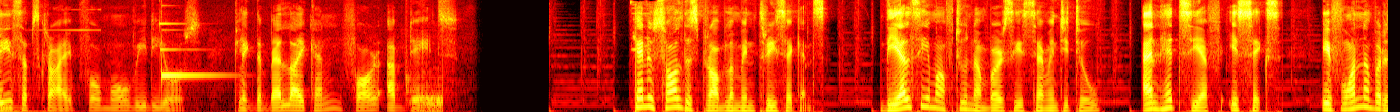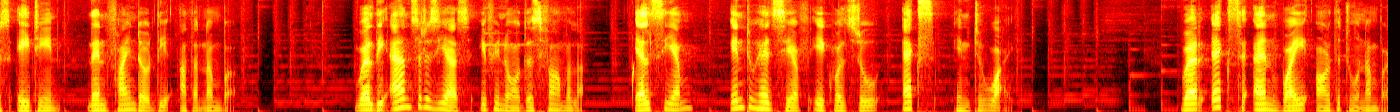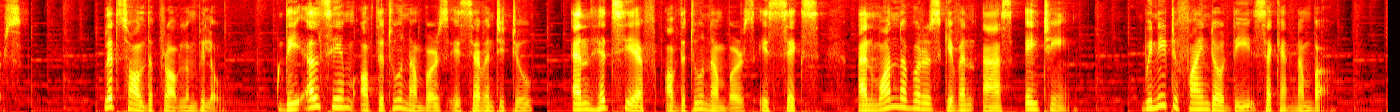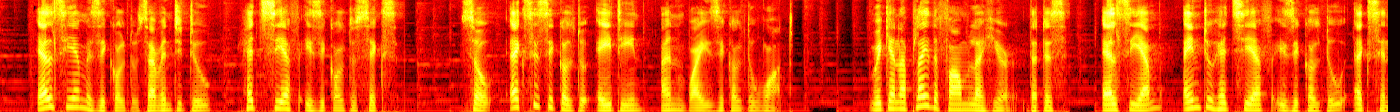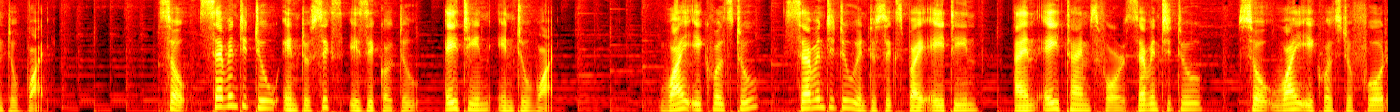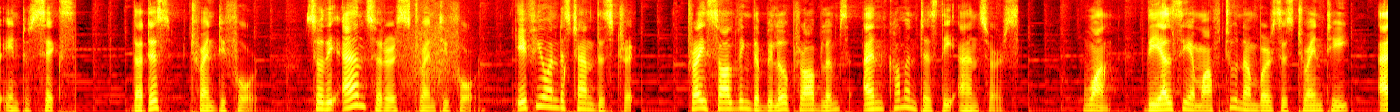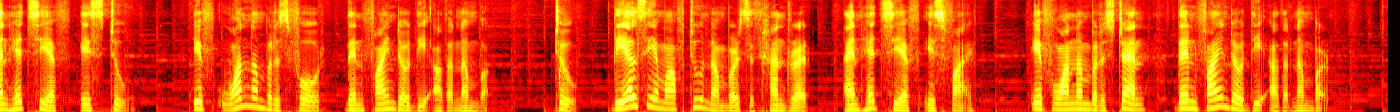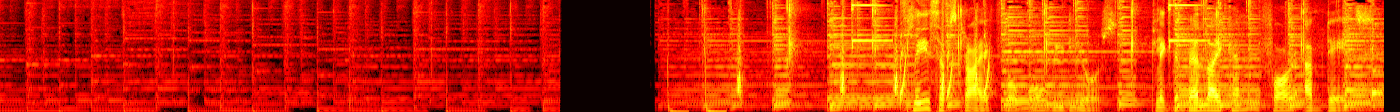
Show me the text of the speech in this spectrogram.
Please subscribe for more videos. Click the bell icon for updates. Can you solve this problem in 3 seconds? The LCM of two numbers is 72 and HCF is 6. If one number is 18, then find out the other number. Well, the answer is yes if you know this formula. LCM into HCF equals to x into y, where x and y are the two numbers. Let's solve the problem below. The LCM of the two numbers is 72 and HCF of the two numbers is 6 and one number is given as 18. We need to find out the second number. LCM is equal to 72, HCF is equal to 6. So x is equal to 18 and y is equal to what? We can apply the formula here that is LCM into HCF is equal to x into y. So 72 into 6 is equal to 18 into y. y equals to 72 into 6 by 18 and 8 times 4 72 so y equals to 4 into 6 that is 24. So the answer is 24. If you understand this trick, try solving the below problems and comment us the answers. 1. The LCM of two numbers is 20 and HCF is 2. If one number is 4, then find out the other number. 2. The LCM of two numbers is 100 and HCF is 5. If one number is 10, then find out the other number. Please subscribe for more videos. Click the bell icon for updates.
